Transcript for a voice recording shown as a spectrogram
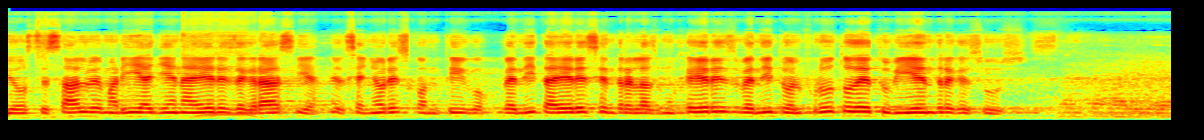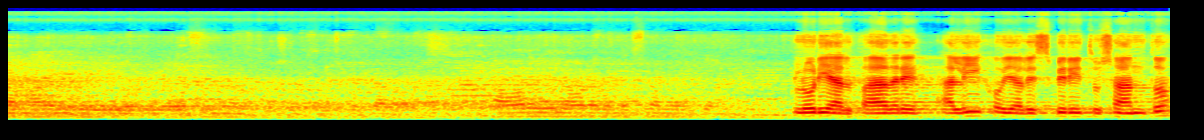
Dios te salve María, llena eres de gracia, el Señor es contigo. Bendita eres entre las mujeres, bendito el fruto de tu vientre Jesús. Gloria al Padre, al Hijo y al Espíritu Santo.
